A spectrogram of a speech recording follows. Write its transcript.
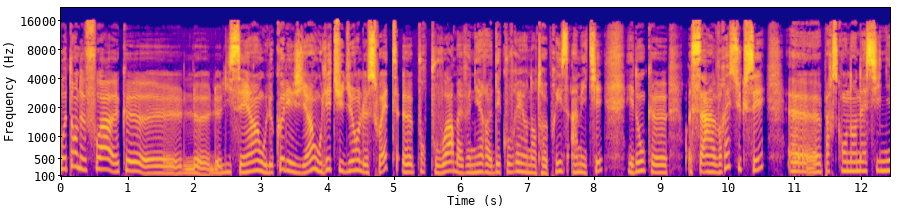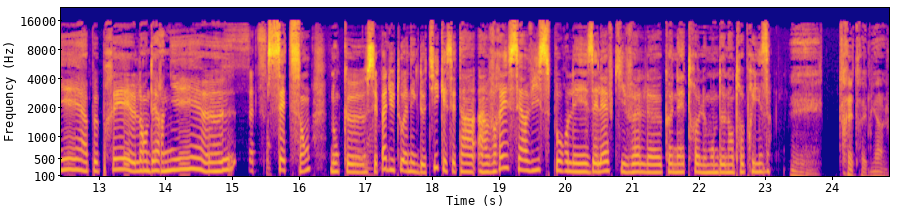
autant de fois euh, que euh, le, le, lycéen ou le collégien ou l'étudiant le souhaite euh, pour pouvoir bah, venir découvrir une entreprise, un métier. Et donc, ça a un vrai succès parce qu'on en a signé à peu près l'an dernier 700. 700. Donc euh, c'est pas du tout anecdotique et c'est un, un, vrai service pour les élèves qui veulent euh, connaître le monde de l'entreprise. Et très très bien. Je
